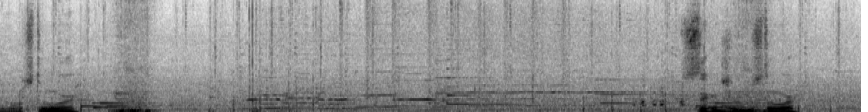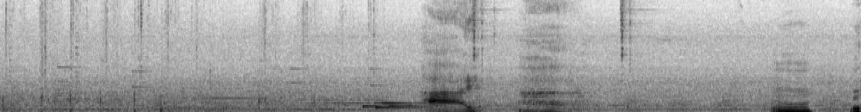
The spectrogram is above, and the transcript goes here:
General store. Second general store. Hi. Um, the,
